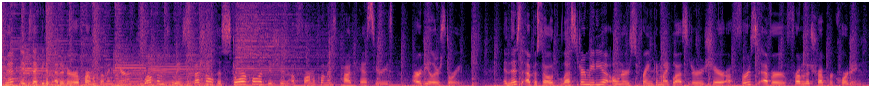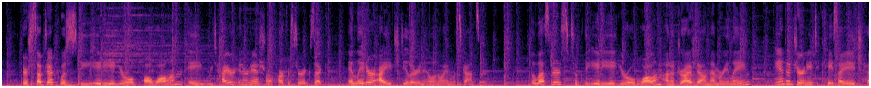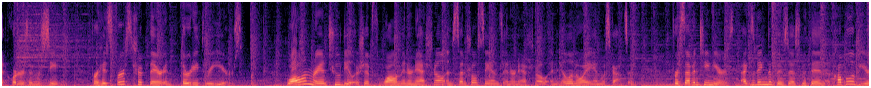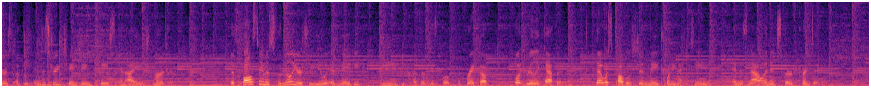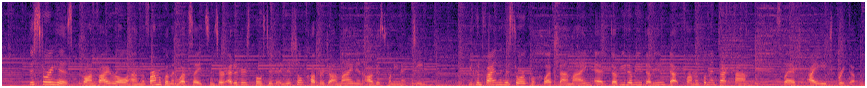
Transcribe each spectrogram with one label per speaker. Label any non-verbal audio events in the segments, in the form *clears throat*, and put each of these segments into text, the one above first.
Speaker 1: Schmidt, Executive Editor of Farm Equipment here. Welcome to a special historical edition of Farm Equipment's podcast series, Our Dealer Story. In this episode, Lessiter Media owners Frank and Mike Lessiter share a first ever from the truck recording. Their subject was the 88 year old Paul Wallem, a retired international harvester exec and later IH dealer in Illinois and Wisconsin. The Lessiters took the 88 year old Wallem on a drive down memory lane and a journey to Case IH headquarters in Racine for his first trip there in 33 years. Wallem ran two dealerships, Wallem International and Central Sands International in Illinois and Wisconsin, for 17 years, exiting the business within a couple of years of the industry changing Case and IH merger. If Paul's name is familiar to you, it may be because of his book, The Breakup What Really Happened. That was published in May 2019 and is now in its third printing. This story has gone viral on the Farm Equipment website since our editors posted initial coverage online in August 2019. You can find the historical collection online at www.farmequipment.com slash ihbreakup.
